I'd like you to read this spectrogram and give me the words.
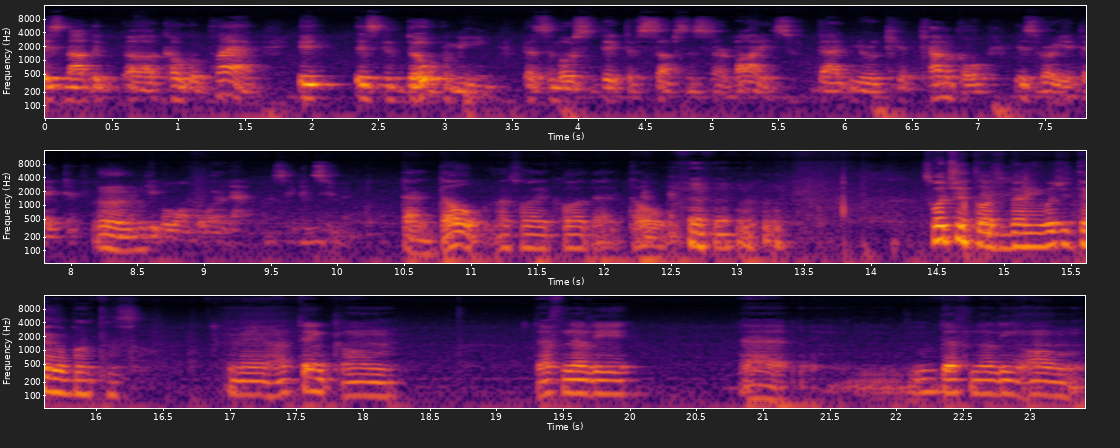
is not the uh, cocoa plant. It is the dopamine that's the most addictive substance in our bodies. That neurochemical is very addictive. Mm. And people want more of that once they consume it. That dope. That's why they call it that dope. so, what's your thoughts, Benny? What you think about this? Man, I think um definitely that you definitely um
